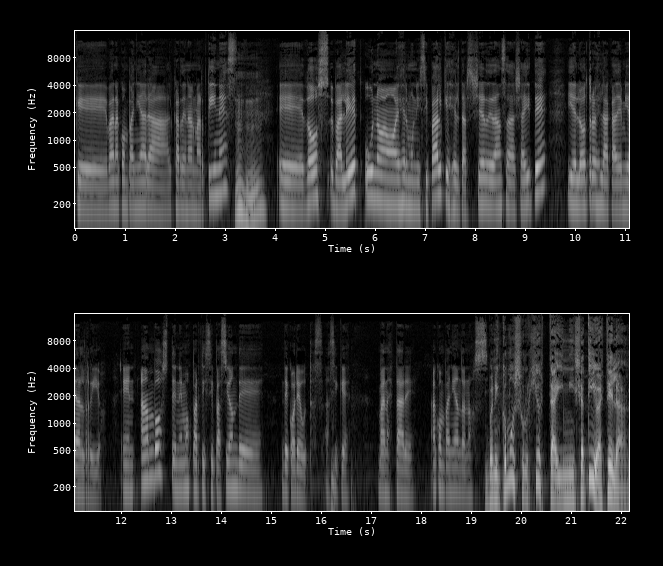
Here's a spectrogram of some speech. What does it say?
que van a acompañar al Cardenal Martínez. Eh, dos ballet, uno es el municipal, que es el taller de danza de Ayaité, y el otro es la Academia del Río. En ambos tenemos participación de, coreutas, así que van a estar eh, acompañándonos. Bueno, ¿y cómo surgió esta iniciativa, Estela?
